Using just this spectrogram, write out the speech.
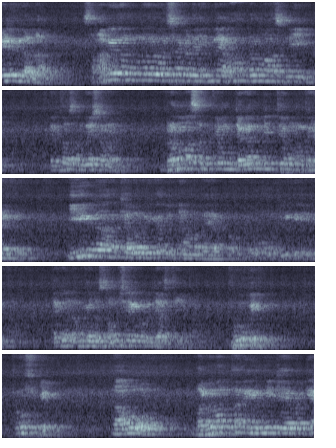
ಹೇಳಿದ್ರಲ್ಲ, ಸಾವಿರದ ಮುನ್ನೂರು ವರ್ಷಗಳ ಹಿಂದೆ ಅಹಂ ಬ್ರಹ್ಮಾಸ್ಮಿ ಎಂಥ ಸಂದೇಶ ನೋಡಿ ಬ್ರಹ್ಮ ಸತ್ಯಂ ಜಗನ್ನಿತ್ಯಂ ಅಂತ ಹೇಳಿದರು. ಈಗ ಕೆಲವರಿಗೆ ಅದು ಜ್ಞಾನೋದಯ ಆಗ್ತಾ ಹೀಗೆ ಹಾಗೆ ನಮಗೆಲ್ಲ ಸಂಶಯಗಳು ಜಾಸ್ತಿ ಇಲ್ಲ. ಪ್ರೂಫ್ ಬೇಕು. ಪ್ರೂಫ್ ಬೇಕು. ನಾವು ಭಗವಂತನ ಇರುವಿಕೆಯ ಬಗ್ಗೆ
